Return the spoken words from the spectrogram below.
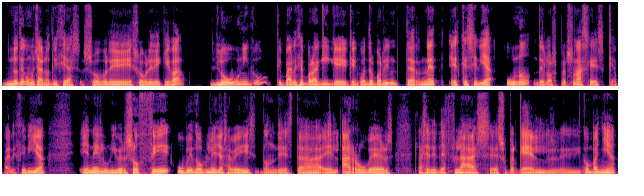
No tengo muchas noticias sobre, sobre de qué va. Lo único que parece por aquí que, encuentro por internet es que sería uno de los personajes que aparecería en el universo CW, ya sabéis, donde está el Arrowverse, la serie de Flash, eh, Supergirl y compañía.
